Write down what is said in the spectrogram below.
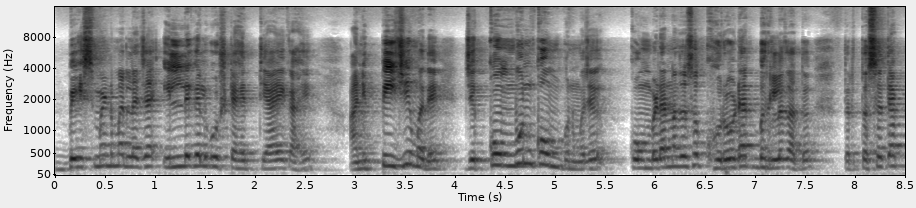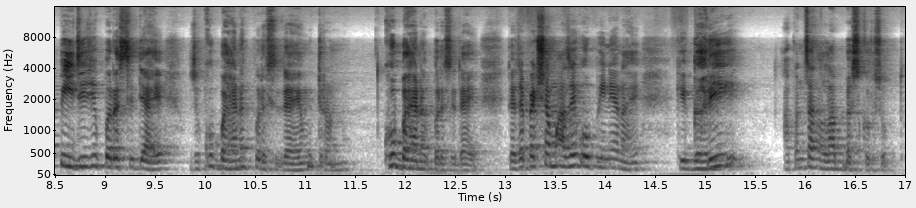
बेसमेंटमधल्या ज्या इलिगल गोष्टी आहेत त्या एक आहे. आणि पी जीमध्ये जे कोंबून कोंबून म्हणजे कोंबड्यांना जसं खुरोड्यात भरलं जातं तर तसं त्या पी जीची परिस्थिती आहे. म्हणजे खूप भयानक परिस्थिती आहे मित्रांनो. खूप भयानक परिस्थिती आहे. त्याच्यापेक्षा माझं एक ओपिनियन आहे की घरी आपण चांगला अभ्यास करू शकतो.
